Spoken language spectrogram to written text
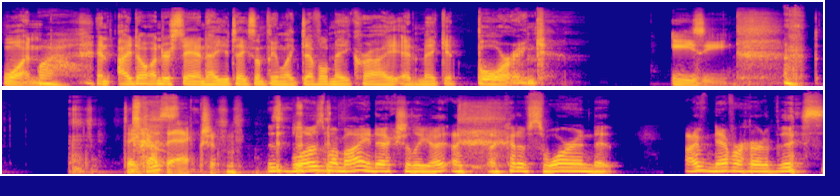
one. Wow. And I don't understand how you take something like Devil May Cry and make it boring. Easy. Take out the action. This blows my mind. Actually, I, I I could have sworn that I've never heard of this.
